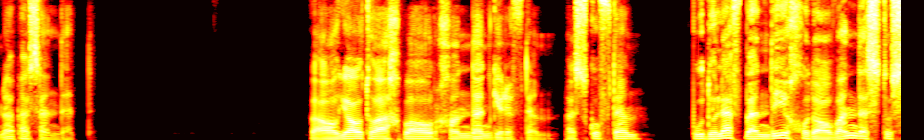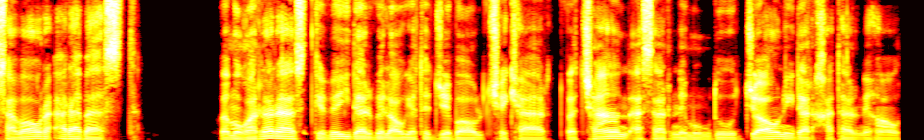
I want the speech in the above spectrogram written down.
نپسندد. و آیات و اخبار خواندن گرفتم. پس گفتم بودلف بنده خداوند است و سوار عرب است. و مقرر است که وی در ولایت جبال چه کرد و چند اثر نمود و جانی در خطر نهاد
